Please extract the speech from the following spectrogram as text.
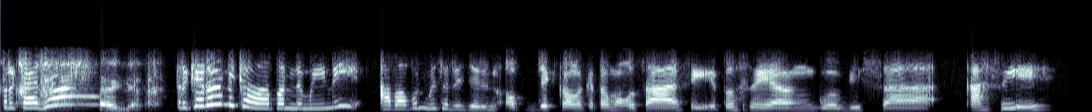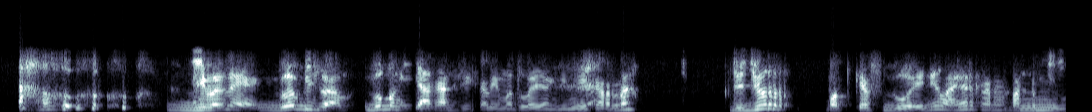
Terkadang, terkadang di kala pandemi ini apa pun bisa dijadiin objek kalau kita mau usaha sih, itu sih yang gue bisa kasih tahu. gimana ya? Gue bisa gue mengiyakan sih kalimat lo yang ini. Karena jujur podcast gue ini lahir karena pandemi.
